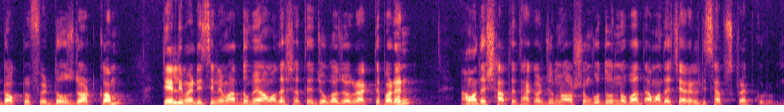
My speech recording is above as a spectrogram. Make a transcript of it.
doctor Ferdous dot com টেলিমেডিসিনের মাধ্যমে আমাদের সাথে যোগাযোগ রাখতে পারেন। আমাদের সাথে থাকার জন্য অসংখ্য ধন্যবাদ। আমাদের চ্যানেলটি সাবস্ক্রাইব করুন।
